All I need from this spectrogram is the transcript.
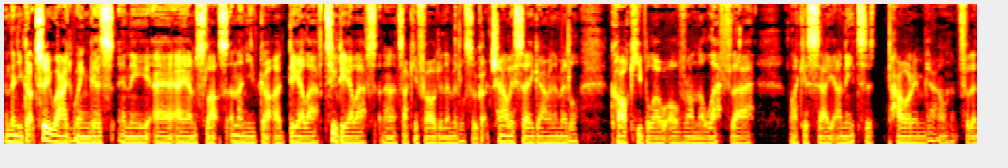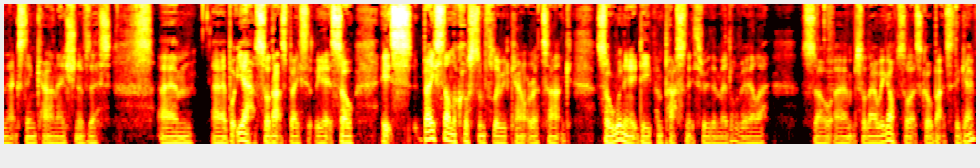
and then you've got two wide wingers in the uh, AM slots, and then you've got a DLF, two DLFs, and an attacking forward in the middle. So we've got Charlie Sagar in the middle, Corky Blow over on the left there. Like I say, I need to power him down for the next incarnation of this. Um, uh, but yeah, so that's basically it. So it's based on the custom fluid counter attack. So running it deep and passing it through the middle, really. So um, so there we go. So let's go back to the game.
